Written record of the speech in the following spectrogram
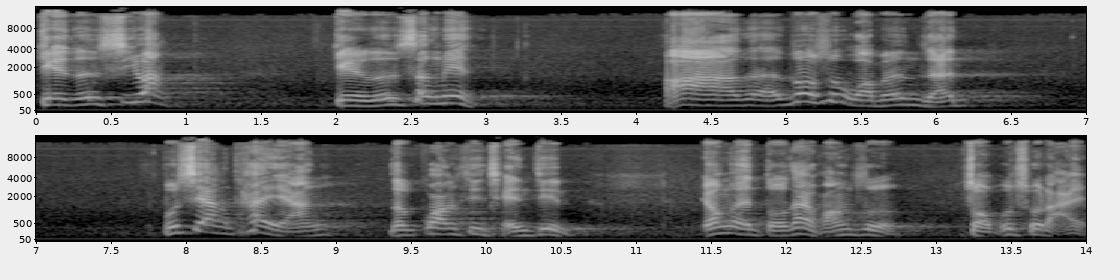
给人希望，给人生命。啊，若是我们人不向太阳的光去前进，永远躲在房子走不出来，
